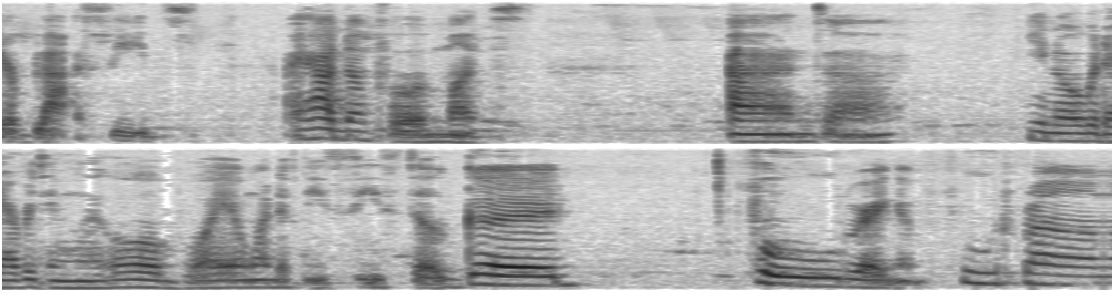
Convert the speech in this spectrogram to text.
They're black seeds. I had them for months. And uh, you know with everything I'm like oh boy I wonder if these seeds still good. Food where I get food from.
